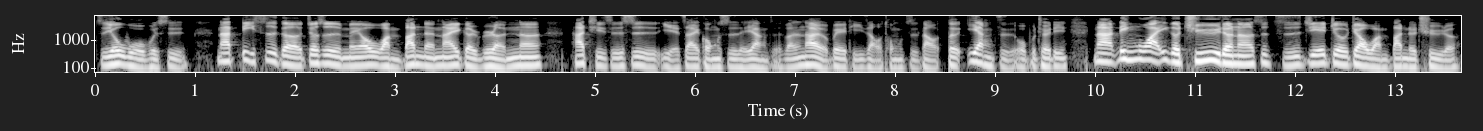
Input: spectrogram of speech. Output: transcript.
只有我不是，那第四个就是没有晚班的那一个人呢，他其实是也在公司的样子，反正他有被提早通知到的样子，我不确定。那另外一个区域的呢，是直接就叫晚班的去了，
